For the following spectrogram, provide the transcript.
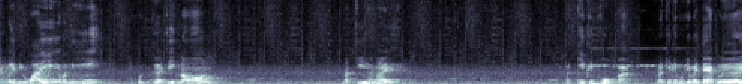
กเลยดีไว้ วันนี้ผลเกลือจริงน้อง ลักกี้เท่าไหร่ ลักกี้สิบหกอะลักกี้ที่ผมยังไม่แตกเลย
